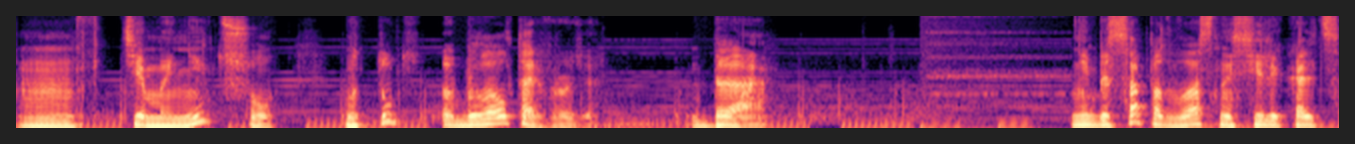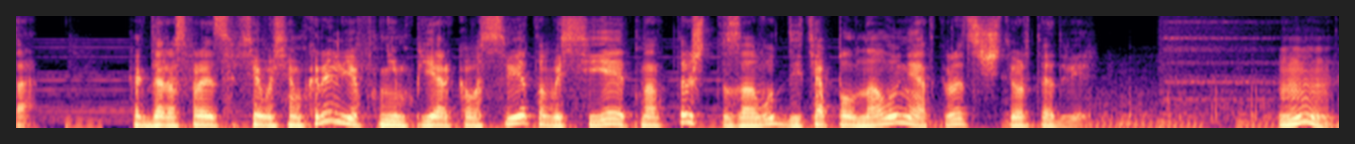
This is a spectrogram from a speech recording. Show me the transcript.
М, в темницу? Вот тут был алтарь вроде. Да. Небеса подвластны силе кольца. Когда расправятся все восемь крыльев, нимб яркого света воссияет над той, что зовут Дитя Полнолуния, откроется четвертая дверь. М,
